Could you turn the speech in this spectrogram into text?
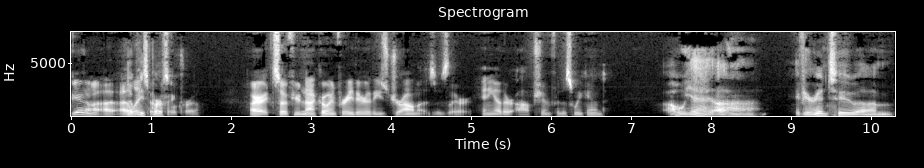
Yeah, no, I, I like Nobody's Russell perfect. Crowe. All right, so if you're not going for either of these dramas, is there any other option for this weekend? Oh yeah, uh, if you're into um,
